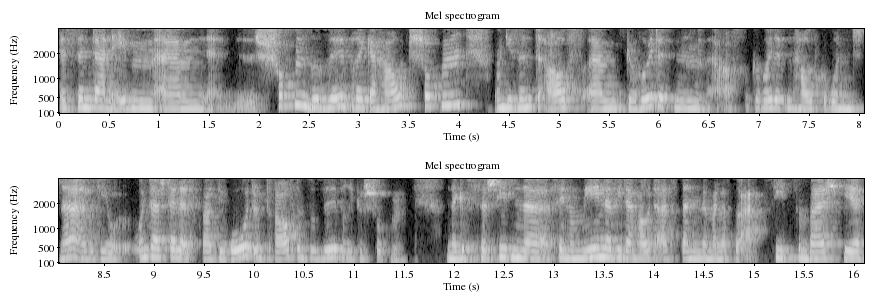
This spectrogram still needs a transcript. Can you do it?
Es sind dann eben ähm, Schuppen, so silbrige Hautschuppen und die sind auf ähm, geröteten, auf geröteten Hautgrund. Ne? Also die Unterstelle ist quasi rot und drauf sind so silbrige Schuppen. Und da gibt es verschiedene Phänomene, wie der Hautarzt dann, wenn man das so abzieht zum Beispiel,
